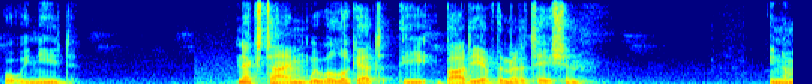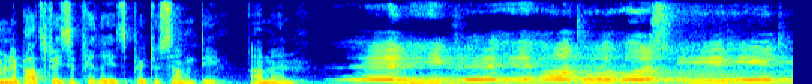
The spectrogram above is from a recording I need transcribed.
what we need. Next time, we will look at the body of the meditation. In nomine Patris et Filii et Spiritus Sancti. Amen. Veni creator spiritus,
